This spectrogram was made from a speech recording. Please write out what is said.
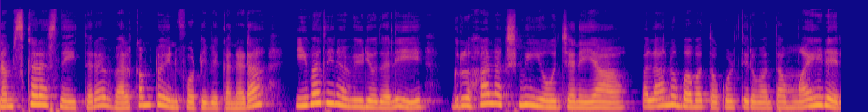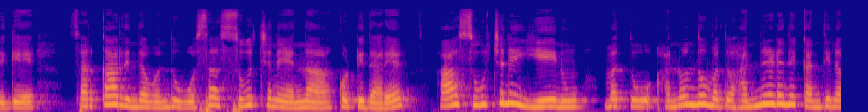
ನಮಸ್ಕಾರ ಸ್ನೇಹಿತರೆ welcome to info T V Kannada ಇವತ್ತಿನ ವಿಡಿಯೋದಲ್ಲಿ ಗೃಹಲಕ್ಷ್ಮಿ ಯೋಜನೆಯ ಫಲಾನುಭವ ತಗೊಳ್ತಿರುವಂಥ ಮಹಿಳೆಯರಿಗೆ ಸರ್ಕಾರದಿಂದ ಒಂದು ಹೊಸ ಸೂಚನೆಯನ್ನು ಕೊಟ್ಟಿದ್ದಾರೆ. ಆ ಸೂಚನೆ ಏನು ಮತ್ತು ಹನ್ನೊಂದು ಮತ್ತು ಹನ್ನೆರಡನೇ ಕಂತಿನ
